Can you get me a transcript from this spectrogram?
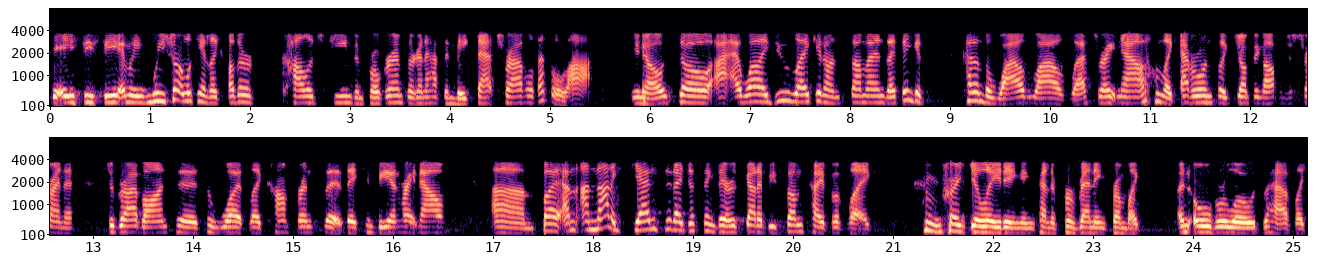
the ACC. I mean, when you start looking at like other college teams and programs, they're going to have to make that travel. That's a lot, you know. So I- while I do like it on some ends, I think it's kind of the wild, wild west right now. like everyone's like jumping off and just trying to to grab on to to what like conference that they can be in right now. Um, but I'm I'm not against it. I just think there's got to be some type of like regulating and kind of preventing from like an overload to have like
